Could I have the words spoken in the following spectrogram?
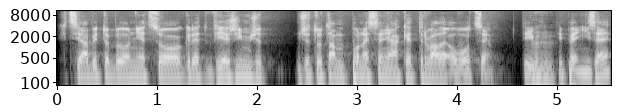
chci, aby to bylo něco, kde věřím, že, že to tam ponese nějaké trvalé ovoce, ty, mm-hmm. ty peníze.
